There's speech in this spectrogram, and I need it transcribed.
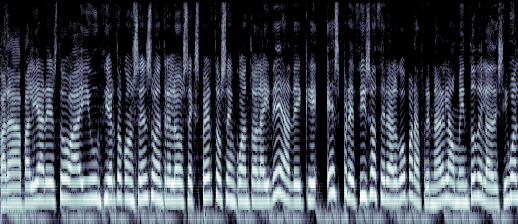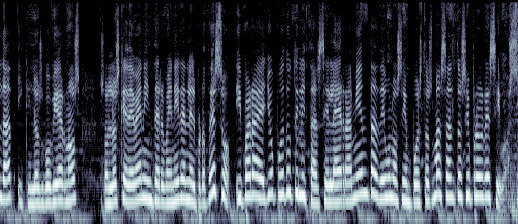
Para paliar esto hay un cierto consenso entre los expertos en cuanto a la idea de que es preciso hacer algo para frenar el aumento de la desigualdad y que los gobiernos son los que deben intervenir en el proceso y para ello puede utilizarse la herramienta de unos impuestos más altos y progresivos.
